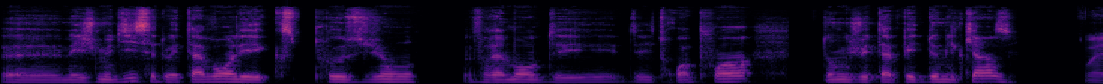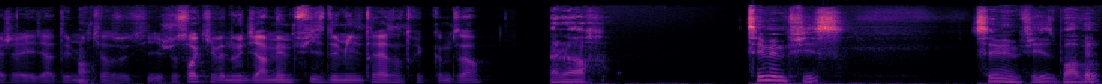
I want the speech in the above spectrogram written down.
mais je me dis ça doit être avant l'explosion vraiment des, des 3 points, donc je vais taper 2015. Ouais, j'allais dire 2015 aussi. Je sens qu'il va nous dire Memphis 2013, un truc comme ça. Alors, c'est Memphis. C'est Memphis, bravo.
